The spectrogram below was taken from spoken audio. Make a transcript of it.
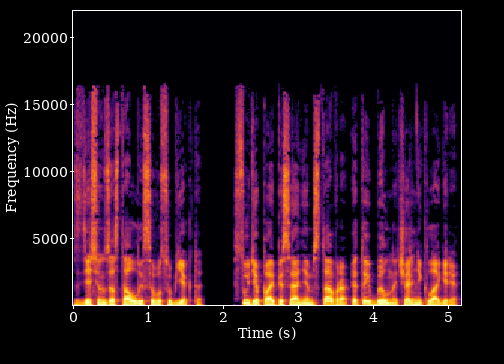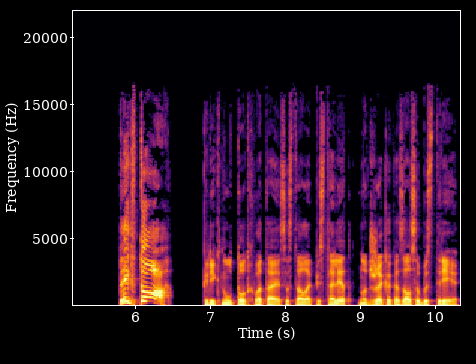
Здесь он застал лысого субъекта. Судя по описаниям Ставра, это и был начальник лагеря. «Ты кто?» – крикнул тот, хватая со стола пистолет, но Джек оказался быстрее.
